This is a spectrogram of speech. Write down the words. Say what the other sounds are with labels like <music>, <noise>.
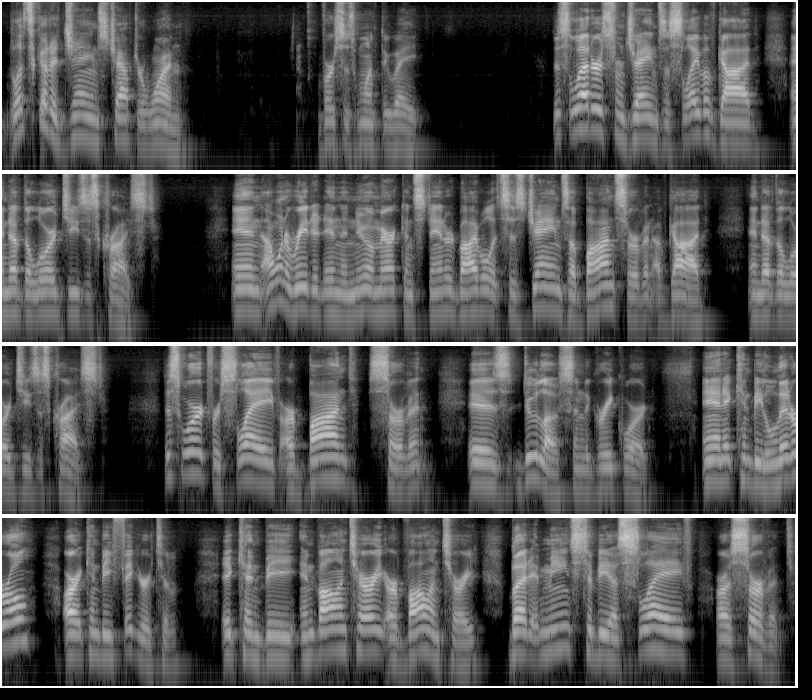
Let's go to James chapter 1, verses 1 through 8. This letter is from James, a slave of God and of the Lord Jesus Christ. And I want to read it in the New American Standard Bible. It says, James, a bondservant of God and of the Lord Jesus Christ. This word for slave or bond servant is doulos in the Greek word. And it can be literal or it can be figurative. It can be involuntary or voluntary, but it means to be a slave or a servant.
